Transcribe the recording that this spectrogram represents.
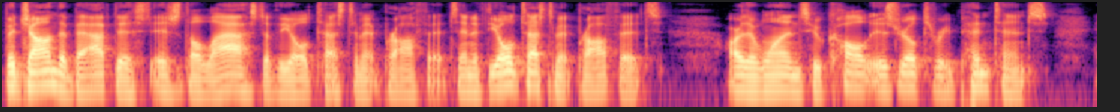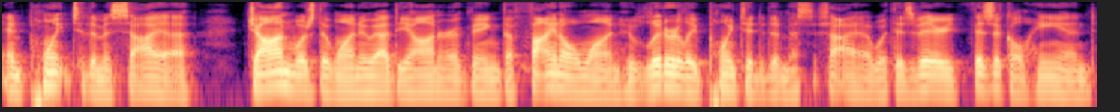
but john the baptist is the last of the old testament prophets and if the old testament prophets are the ones who call Israel to repentance and point to the Messiah. John was the one who had the honor of being the final one who literally pointed to the Messiah with his very physical hand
